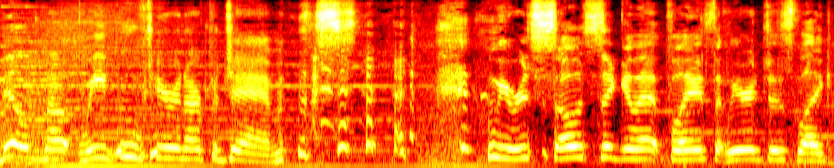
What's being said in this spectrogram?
Build mode. We moved here in our pajamas. we were so sick of that place that we were just like.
